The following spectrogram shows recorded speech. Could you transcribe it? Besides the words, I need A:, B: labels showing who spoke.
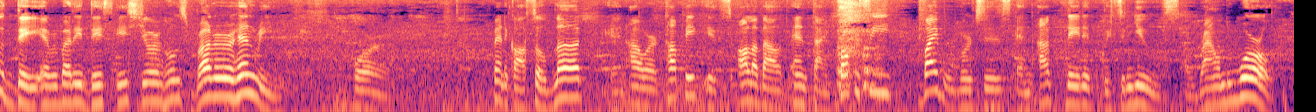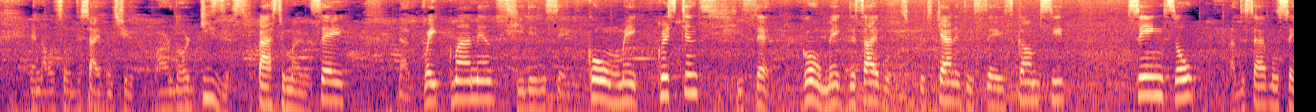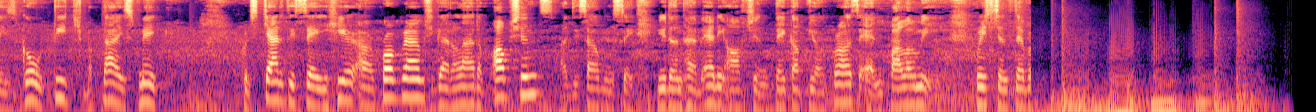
A: Good day, everybody. This is your host, Brother Henry, for Pentecostal Blood, and our topic is all about end time prophecy, Bible verses, and updated Christian news around the world, and also discipleship. Our Lord Jesus, Pastor Michael say, the great commandments. He didn't say go make Christians. He said go make disciples. Christianity says come sit sing so a disciple says go teach baptize make. Christianity say here are programs you got a lot of options. A disciple say you don't have any option. Take up your cross and follow me. Christians never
